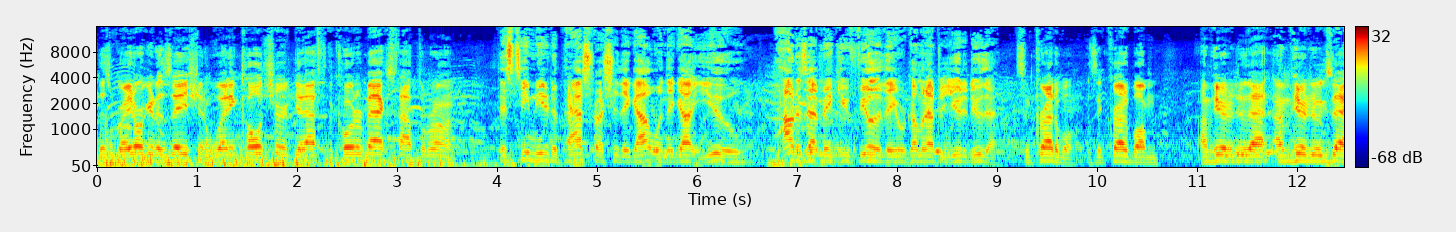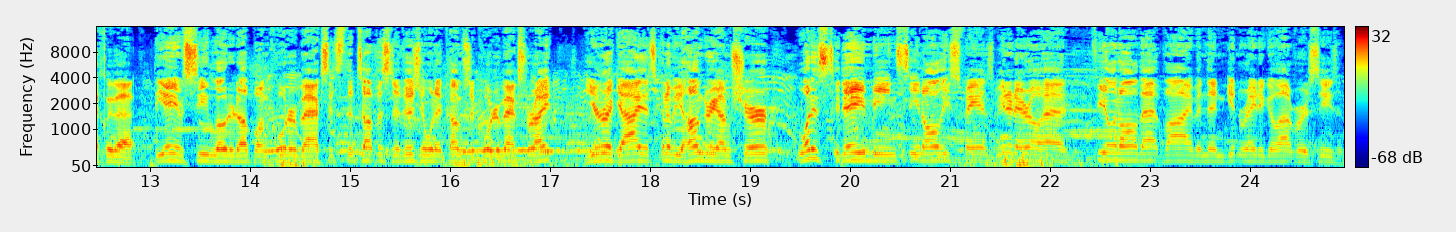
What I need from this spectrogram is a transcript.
this great organization, winning culture, get after the quarterback, stop the run. This team needed a pass rusher. They got one. They got you. How does that make you feel that they were coming after you to do that? It's incredible. It's incredible. I'm I'm here to do that. I'm here to do exactly that. The AFC loaded up on quarterbacks. It's the toughest division when it comes to quarterbacks, right? You're a guy that's going to be hungry, I'm sure. What does today mean, seeing all these fans, being at Arrowhead, feeling all that vibe, and then getting ready to go out for a season?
